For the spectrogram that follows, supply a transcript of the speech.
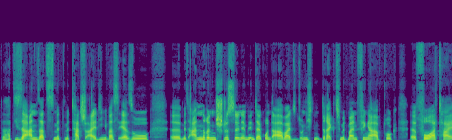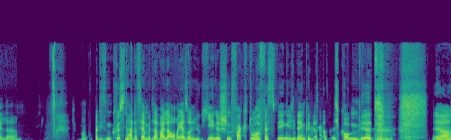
da hat dieser Ansatz mit, mit Touch-ID, was eher so äh, mit anderen Schlüsseln im Hintergrund arbeitet und nicht direkt mit meinem Fingerabdruck, äh, Vorteile. Bei diesen Küssen hat es ja mittlerweile auch eher so einen hygienischen Faktor, weswegen ich denke, dass das nicht kommen wird. ja.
